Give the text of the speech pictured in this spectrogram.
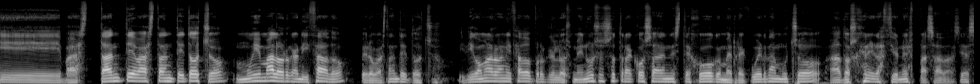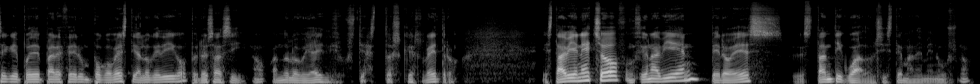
eh, bastante, bastante tocho, muy mal organizado, pero bastante tocho. Y digo mal organizado porque los menús es otra cosa en este juego que me recuerda mucho a dos generaciones pasadas. Ya sé que puede parecer un poco bestia lo que digo, pero es así, ¿no? Cuando lo veáis, dices, hostia, esto es que es retro. Está bien hecho, funciona bien, pero es, está anticuado el sistema de menús, ¿no?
